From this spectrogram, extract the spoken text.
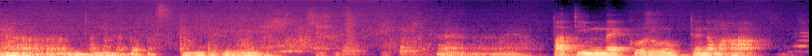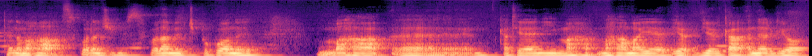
e, Nandagopa Sutam Devi, e, Patim Kuru Te Namaha. Te Namaha. Składam ci, składamy Ci pokłony Maha e, Katyayani, Maha, Mahamaje, wielka energio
